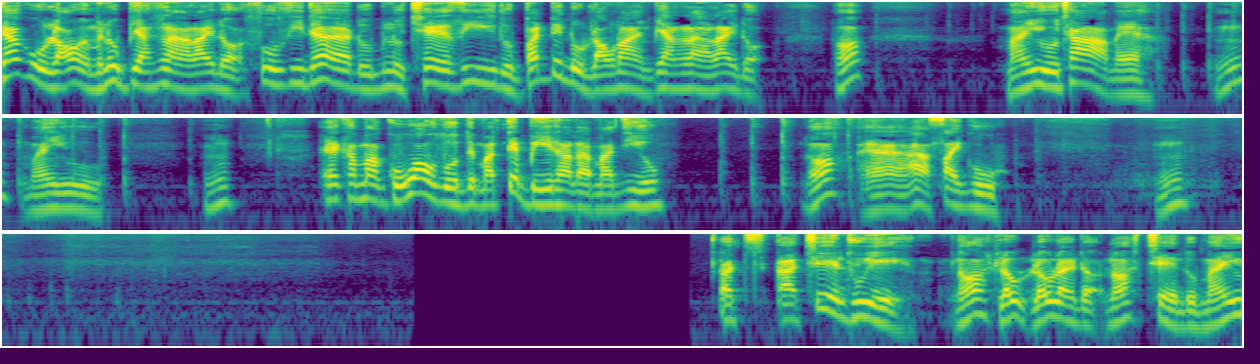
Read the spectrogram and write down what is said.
ဓာတ်ကိုလောင်းရင်မင်းတို့ပြန်လှန်လိုက်တော့ဆိုစီဓာတ်တို့မင်းတို့ချယ်စီတို့ဘတ်တစ်တို့လောင်းထားရင်ပြန်လှန်လိုက်တော့နော်မန်ယူချရမယ်ဟမ်မန်ယူဟမ်အဲ့ခါမှာကိုအောက်ဆိုတင်မှာတက်ပေးထားတာမှကြည့်ဦးနော်အဲအဲ့စိုက်ကူ ဟမ်အအချင်းသူရေနော်လှုပ်လှုပ်လိုက်တော့နော်ချင်းသူမန်ယူ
